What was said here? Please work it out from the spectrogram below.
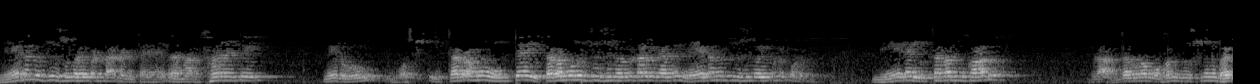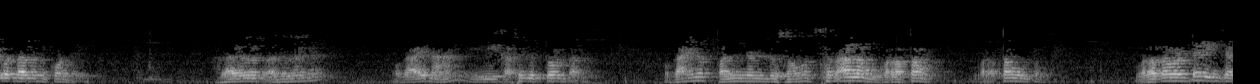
నీడను చూసి భయపడ్డారంటే దాని అర్థం ఏంటి? మీరు వస్తు ఇతరము ఉంటే ఇతరమును చూసి భయపడాలి కానీ నేలను చూసి భయపడకూడదు. నేల ఇతరము కాదు. ఇప్పుడు అర్థంలో ముఖం చూసుకుని భయపడ్డాలనుకోండి అలాగే అదనంగా ఒక ఆయన ఈ కథ చెప్తూ ఉంటారు. ఒక ఆయన పన్నెండు సంవత్సరాల వ్రతం వ్రతం ఉంటుంది. వ్రతం అంటే ఇంకా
